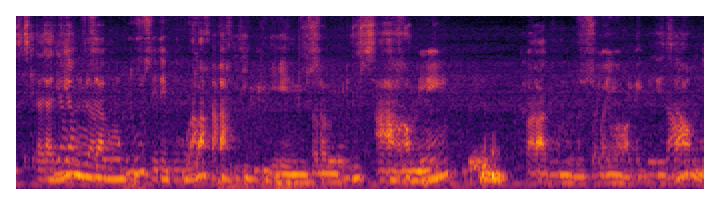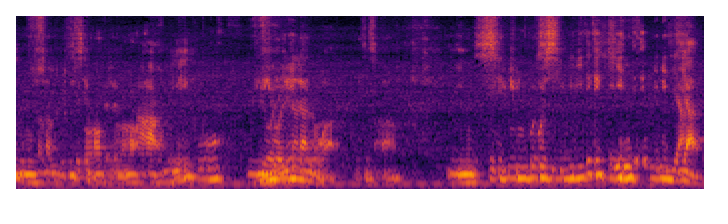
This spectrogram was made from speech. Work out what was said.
c'est-à-dire nous avons tous des pouvoirs particuliers. Nous sommes tous armés, pas que nous le soyons avec des armes, mais nous sommes tous éventuellement armés pour violer la loi, n'est-ce pas? C'est une possibilité qui est immédiate.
